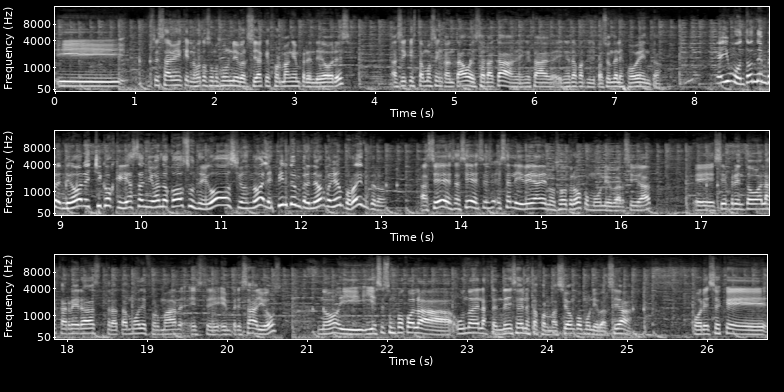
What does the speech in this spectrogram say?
y ustedes saben que nosotros somos una universidad que forman emprendedores, así que estamos encantados de estar acá en esta, en esta participación de la Expoventa. Y hay un montón de emprendedores, chicos, que ya están llevando a cabo sus negocios, ¿no? El espíritu emprendedor lo llevan por dentro. Así es, así es, esa es la idea de nosotros como universidad. Eh, siempre en todas las carreras tratamos de formar este, empresarios, ¿no? Y, y esa es un poco la, una de las tendencias de nuestra formación como universidad. Por eso es que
